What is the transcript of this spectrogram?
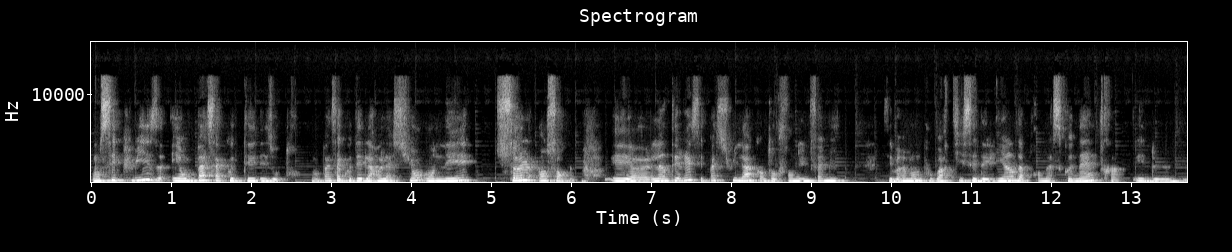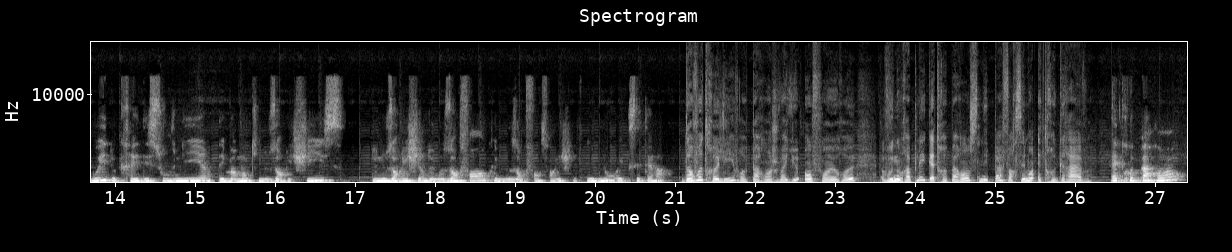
on s'épuise et on passe à côté des autres. On passe à côté de la relation, on est seul ensemble. Et euh, l'intérêt, c'est pas celui-là quand on fonde une famille. C'est vraiment de pouvoir tisser des liens, d'apprendre à se connaître et de, oui, de créer des souvenirs, des moments qui nous enrichissent de nous enrichir de nos enfants, que nos enfants s'enrichissent de nous, etc. Dans votre livre, Parents joyeux, enfants heureux, vous nous rappelez qu'être parent, ce n'est pas forcément être grave. Être parent,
